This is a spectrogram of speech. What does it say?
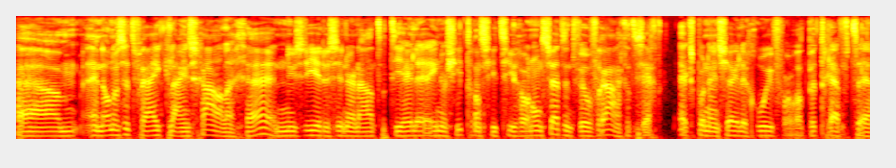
Um, en dan is het vrij kleinschalig. Hè? En nu zie je dus inderdaad dat die hele energietransitie gewoon ontzettend veel vraagt. Het is echt exponentiële groei voor wat betreft uh,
